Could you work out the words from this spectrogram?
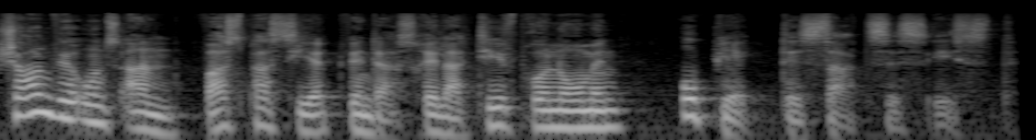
Schauen wir uns an, was passiert, wenn das Relativpronomen Objekt des Satzes ist.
